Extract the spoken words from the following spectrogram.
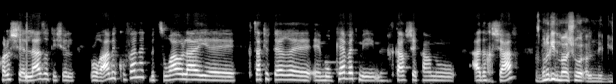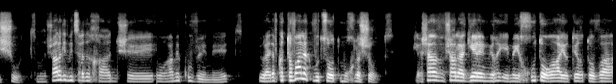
כל השאלה הזאת של הוראה מקוונת בצורה אולי uh, קצת יותר uh, מורכבת ממחקר שהכרנו עד עכשיו. אז בוא נגיד משהו על נגישות. זאת אומרת, אפשר להגיד מצד אחד שהוראה מקוונת היא אולי דווקא טובה לקבוצות מוחלשות. כי עכשיו אפשר להגיע להם עם איכות הוראה יותר טובה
